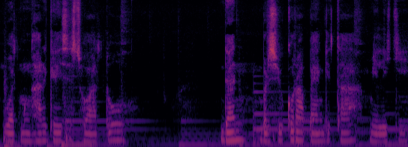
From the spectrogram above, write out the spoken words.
buat menghargai sesuatu dan bersyukur apa yang kita miliki.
